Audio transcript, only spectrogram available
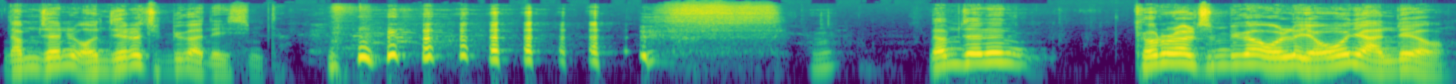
남자는 언제나 준비가 안돼 있습니다. 남자는 결혼할 준비가 원래 영원히 안 돼요.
